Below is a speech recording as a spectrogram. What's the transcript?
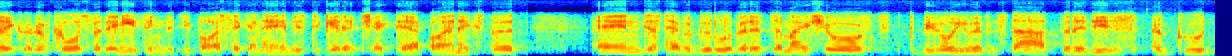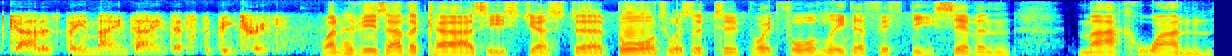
secret, of course, with anything that you buy second-hand is to get it checked out by an expert and just have a good look at it to make sure before you even start that it is a good car that's been maintained. That's the big trick. One of his other cars he's just uh, bought was a 2.4 litre 57 Mark 1.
